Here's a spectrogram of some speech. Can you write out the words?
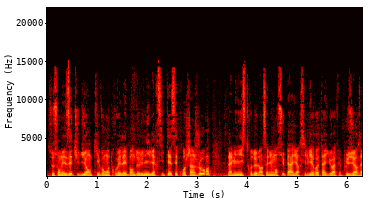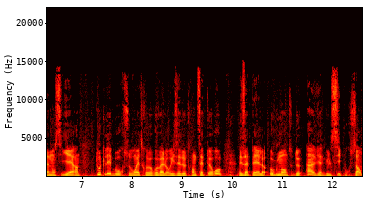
ce sont les étudiants qui vont retrouver les bancs de l'université ces prochains jours. La ministre de l'Enseignement supérieur, Sylvie Retailleau, a fait plusieurs annonces hier. Toutes les bourses vont être revalorisées de 37 euros. Les APL augmentent de 1,6%.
